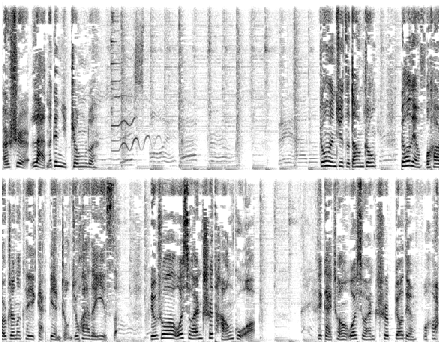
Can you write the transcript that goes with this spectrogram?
而是懒得跟你争论。中文句子当中，标点符号真的可以改变整句话的意思。比如说，我喜欢吃糖果，可以改成我喜欢吃标点符号。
